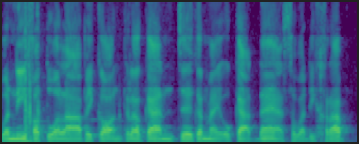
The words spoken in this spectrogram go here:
วันนี้ขอตัวลาไปก่อนก็แล้วกัน เจอกันใหม่โอกาสหน้า สวัสดีครับ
